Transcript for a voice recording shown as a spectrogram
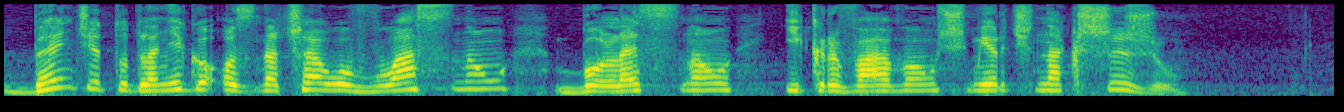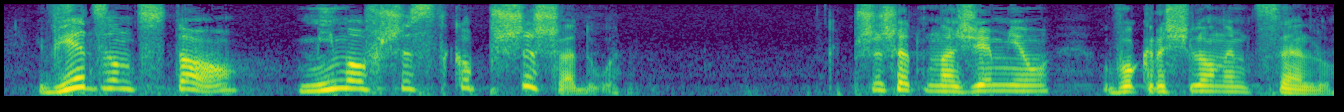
będzie to dla niego oznaczało własną, bolesną i krwawą śmierć na krzyżu. Wiedząc to, mimo wszystko przyszedł. Przyszedł na ziemię w określonym celu,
